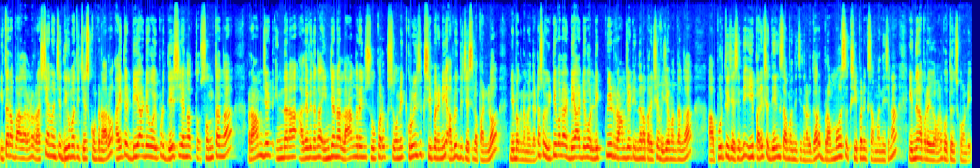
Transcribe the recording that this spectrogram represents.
ఇతర భాగాలను రష్యా నుంచి దిగుమతి చేసుకుంటున్నారు. అయితే డిఆర్డిఓ ఇప్పుడు దేశీయంగా తొ- సొంతంగా రామ్జెట్ ఇంధన అదేవిధంగా engine long range super sonic cruise క్షిపణిని అభివృద్ధి చేసిన పనిలో నిమగ్నమైందట. సో ఇటీవల డిఆర్డిఓ లిక్విడ్ రామ్జెట్ ఇంధన పరీక్ష విజయవంతంగా పూర్తి చేసింది. ఈ పరీక్ష దేనికి సంబంధించింది అడుగుతారు. బ్రహ్మోస్ క్షిపణికి సంబంధించిన ఇంధన ప్రయోగం అని గుర్తుంచుకోండి.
